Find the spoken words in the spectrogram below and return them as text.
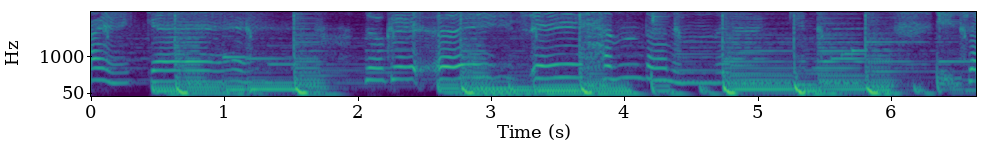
나에게 누굴 의지한다는 느낌. 이제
